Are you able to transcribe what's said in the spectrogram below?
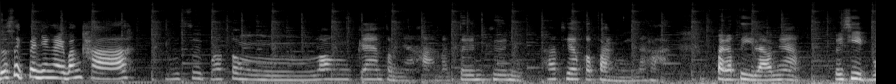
รู้สึกเป็นยังไงบ้างคะ รู้สึกว่าตรงร่องแก้มตรงเนี้ยค่ะ มันตื้นขึ้นถ้าเทียบกับฝั่งนี้นะคะ ปกติแล้วเนี่ยไปฉีดโบ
